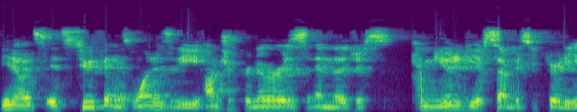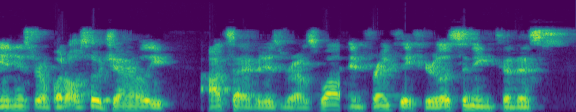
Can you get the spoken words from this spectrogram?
you know, it's it's two things. One is the entrepreneurs and the just community of cybersecurity in Israel, but also generally outside of Israel as well. And frankly, if you're listening to this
